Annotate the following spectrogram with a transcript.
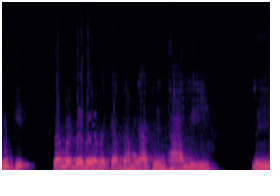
ธุรกิจแต่ไม่ไม่ไม่เป็นการทำงานพื้นฐานหรือ หรือ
